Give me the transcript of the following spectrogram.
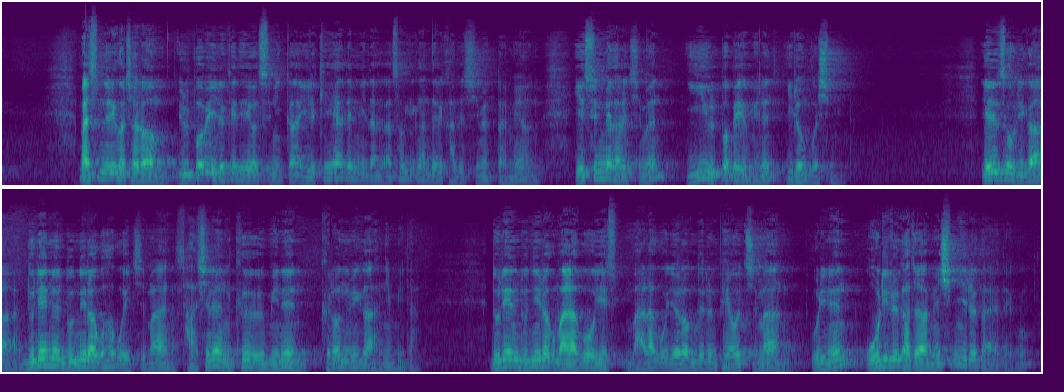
말씀드린 것처럼 율법에 이렇게 되었으니까 이렇게 해야 됩니다가 서기관들의 가르침이었다면 예수님의 가르침은 이 율법의 의미는 이런 것입니다. 예를 들어서 우리가 눈에는 눈이라고 하고 있지만 사실은 그 의미는 그런 의미가 아닙니다. 눈에는 눈이라고 말하고 예수, 말하고 여러분들은 배웠지만 우리는 오리를 가자 하면 심리를 가야 되고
